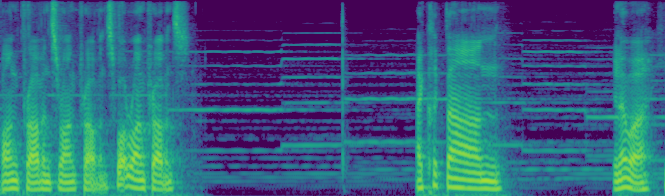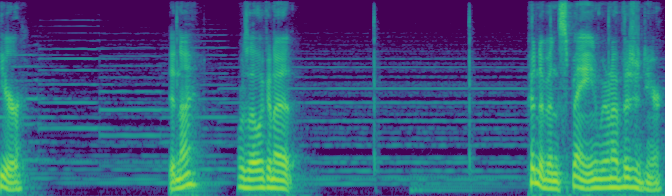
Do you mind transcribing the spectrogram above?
Wrong province, wrong province. What wrong province? I clicked on Genoa here. Didn't I? Or was I looking at... Couldn't have been Spain. We don't have vision here.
